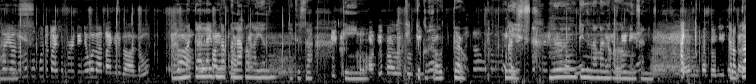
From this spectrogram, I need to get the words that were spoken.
kaya naman pupunta tayo sa birthday niya, wala tayong regalo. Ah, Magka-live nga pala ako ngayon dito sa King Chichuk account. Pero guys, meron din naman ako minsan minsan. Ay! Talaga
